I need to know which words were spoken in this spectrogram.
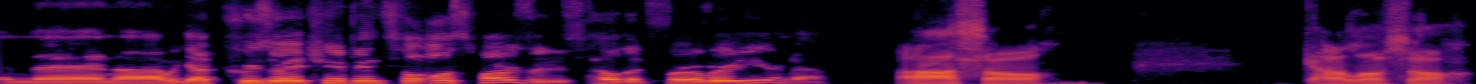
And then uh, we got Cruiserweight champion Saul Esparza, who's held it for over a year now. Ah, Saul. Gotta love Saul.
